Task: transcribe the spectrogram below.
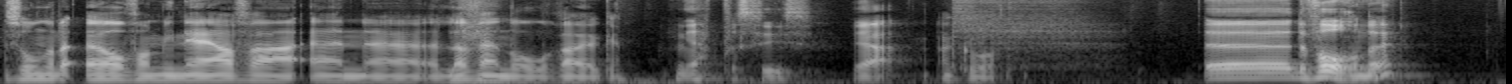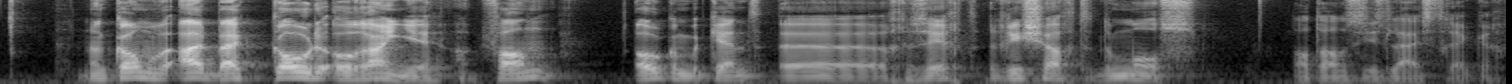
Zonder de uil van Minerva en eh lavendel ruiken. Ja, precies. Ja. Akkoord. Eh, de volgende. Dan komen we uit bij Code Oranje van, ook een bekend gezicht, Richard de Mos. Althans, die is lijsttrekker.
